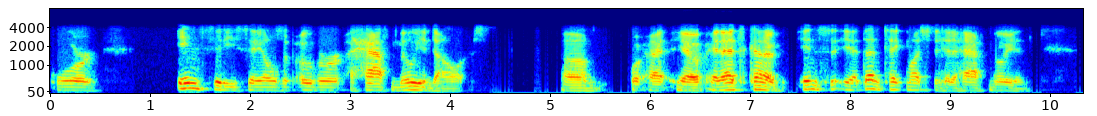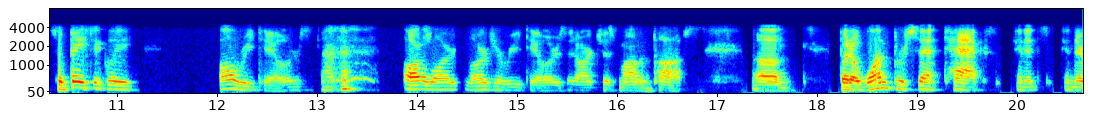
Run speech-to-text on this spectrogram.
or in city sales of over a half million dollars. Um, or, uh, you know, and that's kind of ins- yeah, it doesn't take much to hit a half million. So basically, all retailers are large, larger retailers that aren't just mom and pops. Um, but a one percent tax, and it's and they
